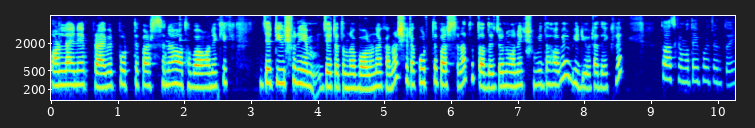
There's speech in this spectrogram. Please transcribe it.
অনলাইনে প্রাইভেট পড়তে পারছে না অথবা অনেকে যে টিউশনি যেটা তোমরা বলো না কেন, সেটা করতে পারছে না, তো তাদের জন্য অনেক সুবিধা হবে ভিডিওটা দেখলে। তো আজকের মতো এই পর্যন্তই।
